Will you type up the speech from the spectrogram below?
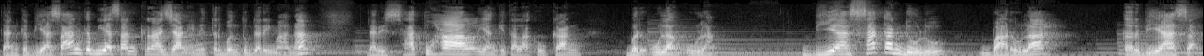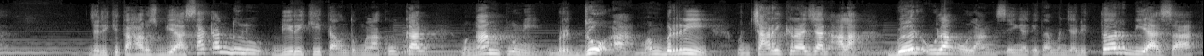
Dan kebiasaan-kebiasaan kerajaan ini terbentuk dari mana? Dari satu hal yang kita lakukan berulang-ulang. Biasakan dulu barulah terbiasa. Jadi kita harus biasakan dulu diri kita untuk melakukan mengampuni, berdoa, memberi, mencari kerajaan Allah berulang-ulang sehingga kita menjadi terbiasa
